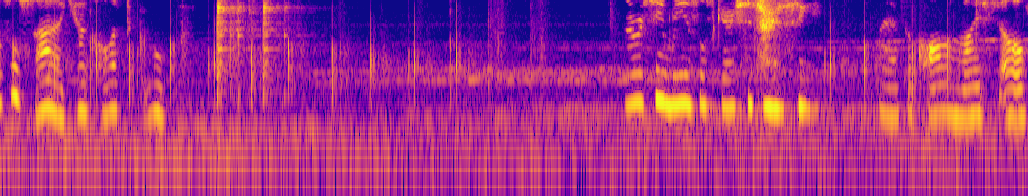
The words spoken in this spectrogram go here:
I'm so sad I can't collect a group. Never seen me so scared she started singing. To calm myself.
